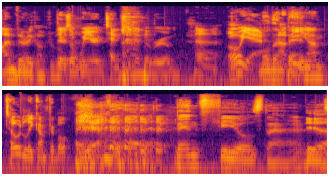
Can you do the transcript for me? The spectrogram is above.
I'm very comfortable. There's a weird tension in the room. Uh, Oh yeah, Well, then not me. I'm totally comfortable. yeah. ben feels that. yeah.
